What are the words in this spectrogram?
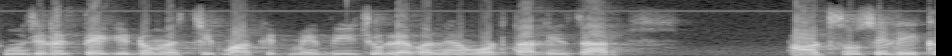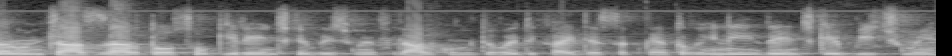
तो मुझे लगता है कि डोमेस्टिक मार्केट में भी जो लेवल है वो अड़तालीस हज़ार 800 से लेकर उनचास हज़ार दो सौ की रेंज के बीच में फ़िलहाल घूमते हुए दिखाई दे सकते हैं। तो इन्हीं रेंज के बीच में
